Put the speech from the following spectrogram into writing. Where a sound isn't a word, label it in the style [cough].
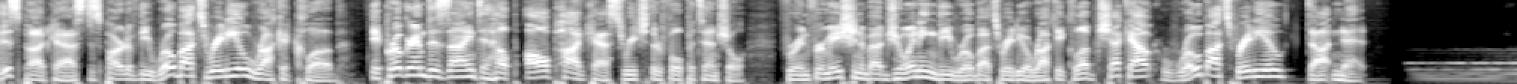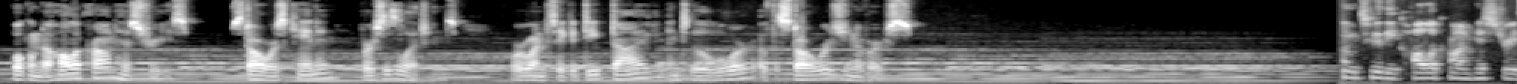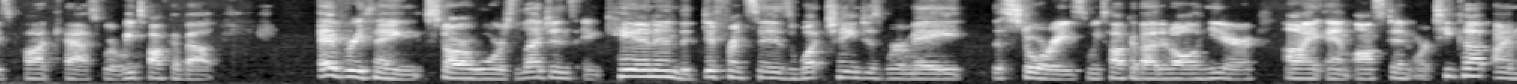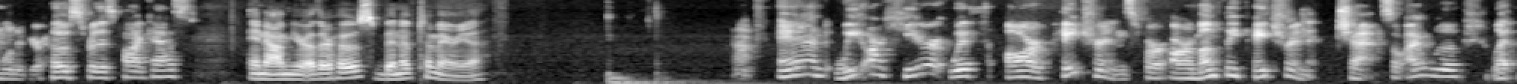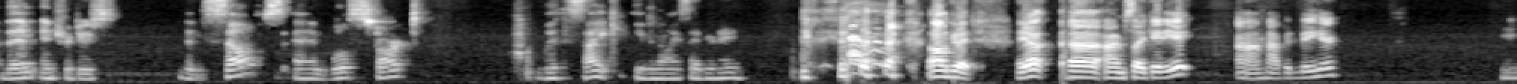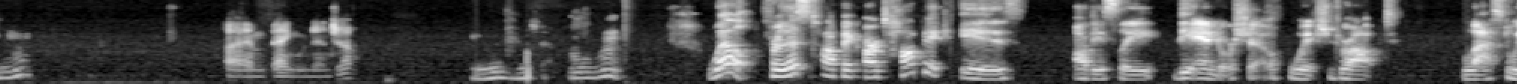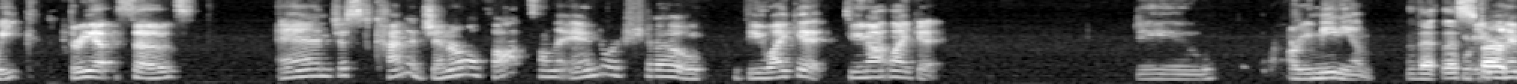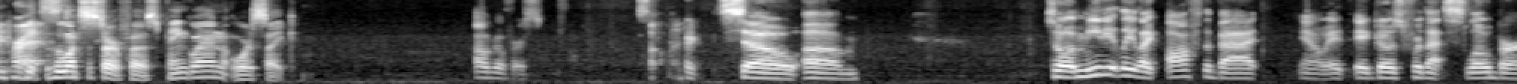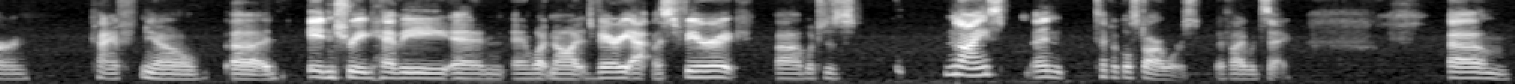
This podcast is part of the Robots Radio Rocket Club, a program designed to help all podcasts reach their full potential. For information about joining the Robots Radio Rocket Club, check out robotsradio.net. Welcome to Holocron Histories Star Wars Canon versus Legends, where we're going to take a deep dive into the lore of the Star Wars universe. Welcome to the Holocron Histories podcast, where we talk about everything Star Wars Legends and canon, the differences, what changes were made, the stories. We talk about it all here. I am Austin or Teecup. I am one of your hosts for this podcast. And I'm your other host, Ben of Temeria. And we are here with our patrons for our monthly patron chat. So I will let them introduce themselves and we'll start with Psych, even though I said your name. [laughs] All good. Yeah, uh, I'm Psych88. I'm happy to be here. Mm-hmm. I'm Penguin Ninja. All right. Well, for this topic, our topic is obviously the Andor show, which dropped last week. Three episodes, and just kind of general thoughts on the Andor show. Do you like it? Do you not like it? Do you are you medium? That, let's Were you start. Who, who wants to start first, Penguin or Psych? I'll go first. Solid. So, um, so immediately, like off the bat, you know, it, it goes for that slow burn, kind of, you know, uh, intrigue heavy and and whatnot. It's very atmospheric, uh, which is nice and typical Star Wars, if I would say. Um,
